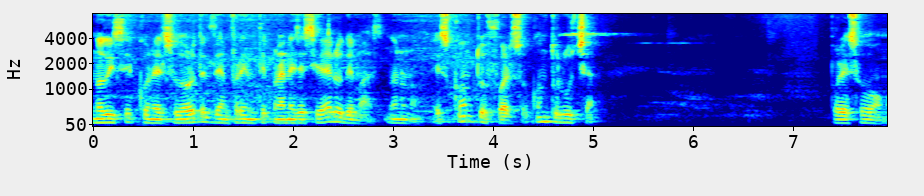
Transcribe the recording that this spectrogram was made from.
No dice con el sudor del de enfrente, con la necesidad de los demás. No, no, no. Es con tu esfuerzo, con tu lucha. Por eso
